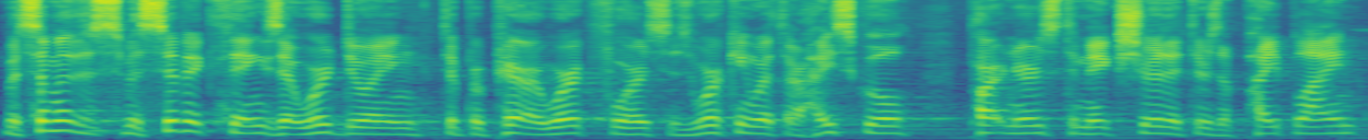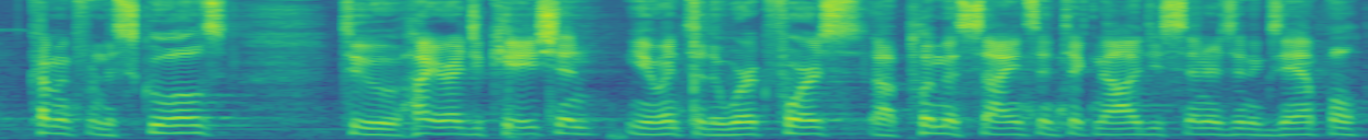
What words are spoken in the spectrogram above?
But some of the specific things that we're doing to prepare our workforce is working with our high school partners to make sure that there's a pipeline coming from the schools to higher education, you know, into the workforce. Uh, Plymouth Science and Technology Center is an example.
